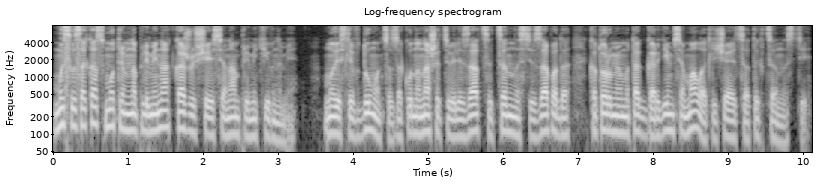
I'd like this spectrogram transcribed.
Мы свысока смотрим на племена, кажущиеся нам примитивными. Но если вдуматься, законы нашей цивилизации, ценности Запада, которыми мы так гордимся, мало отличаются от их ценностей.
